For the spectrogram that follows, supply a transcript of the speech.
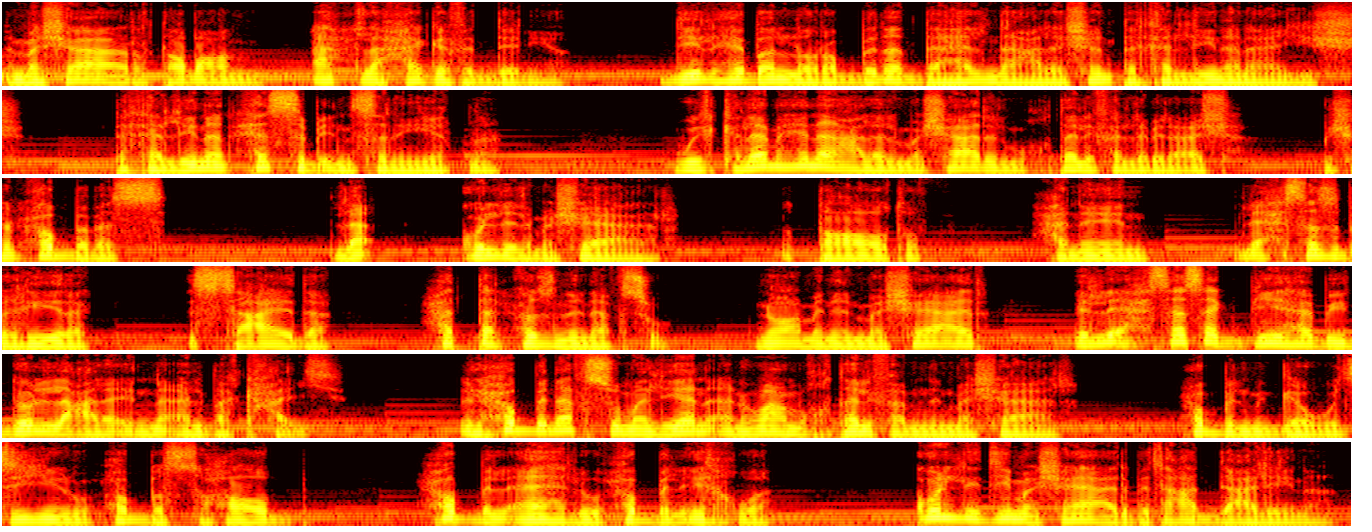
المشاعر طبعا أحلى حاجة في الدنيا. دي الهبة اللي ربنا اداها لنا علشان تخلينا نعيش تخلينا نحس بإنسانيتنا. والكلام هنا على المشاعر المختلفة اللي بنعيشها مش الحب بس لأ كل المشاعر التعاطف حنان الإحساس بغيرك السعادة حتى الحزن نفسه نوع من المشاعر اللي إحساسك بيها بيدل على إن قلبك حي. الحب نفسه مليان أنواع مختلفة من المشاعر حب المتجوزين وحب الصحاب حب الأهل وحب الإخوة. كل دي مشاعر بتعدي علينا.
